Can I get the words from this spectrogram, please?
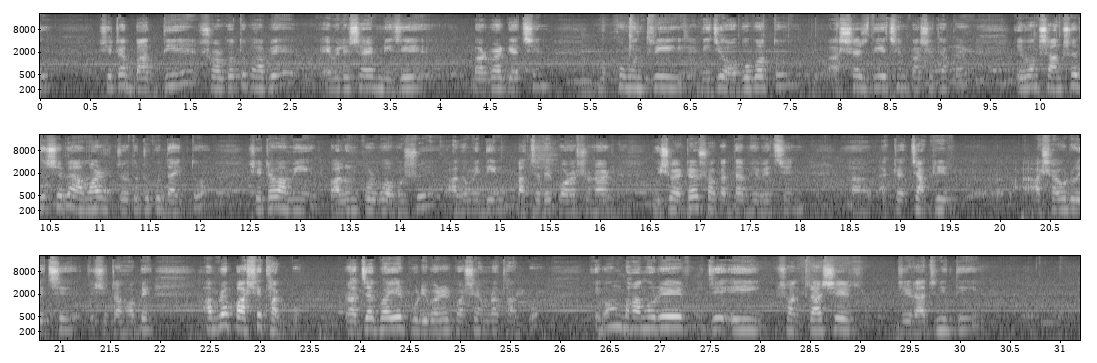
সেটা বাদ দিয়ে স্বর্গতভাবে এমএলএ সাহেব নিজে বারবার গেছেন, মুখ্যমন্ত্রী নিজে অবগত, আশ্বাস দিয়েছেন পাশে থাকার, এবং সাংসদ হিসেবে আমার যতটুকু দায়িত্ব, সেটাও আমি পালন করব অবশ্যই। আগামী দিন বাচ্চাদের পড়াশোনার বিষয়টাও সরকারদা ভেবেছেন। একটা চাকরির আশাও রয়েছে সেটা হবে। আমরা পাশে থাকব। রাজ্জাক ভাইয়ের পরিবারের পাশে আমরা থাকব এবং ভাঙরের যে এই সন্ত্রাসের যে রাজনীতি,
